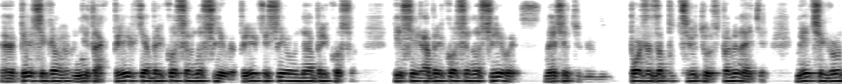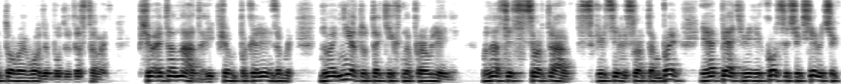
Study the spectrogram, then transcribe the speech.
э, персиков, не так, прививки абрикосов на сливы, прививки сливы на абрикосу. Если абрикосы на сливы, значит, позже зацветут. Вспоминайте, меньше грунтовой воды будут доставать. Все это надо, и причем поколение забыть. Но нету таких направлений. У нас есть сорт А, скрестили сортом Б, и опять в виде косточек, семечек.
